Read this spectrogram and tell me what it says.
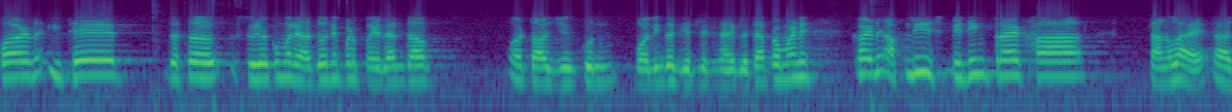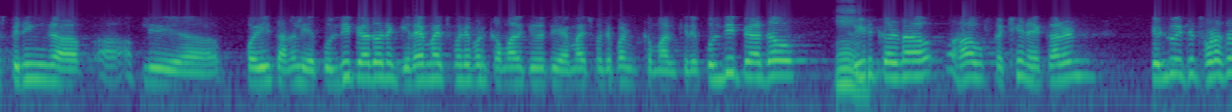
पण इथे जसं सूर्यकुमार यादवने पण पहिल्यांदा टॉस जिंकून बॉलिंगच घेतल्याचे सांगितलं. त्याप्रमाणे कारण आपली स्पिनिंग ट्रॅक हा चांगला आहे. स्पिनिंग आपली पळी चांगली आहे. कुलदीप यादवने गेल्या मॅच मध्ये पण कमाल केली होती. या मॅच मध्ये पण कमाल केली. कुलदीप यादव रीड करणं हा कठीण आहे. कारण चेंडू इथे थोडासा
